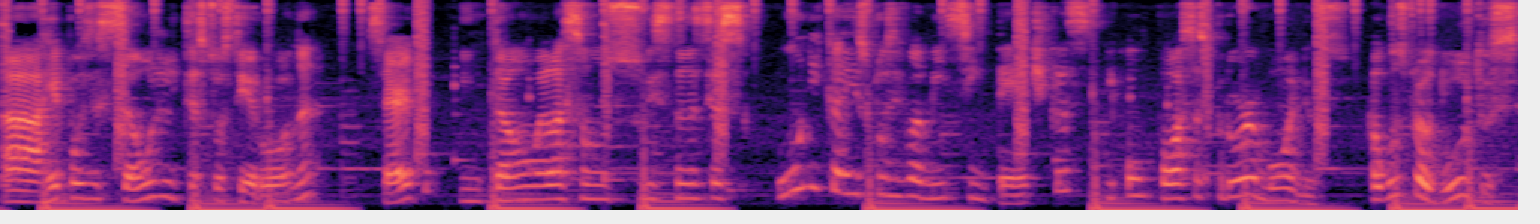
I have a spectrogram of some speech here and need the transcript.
a reposição de testosterona, certo? Então elas são substâncias única e exclusivamente sintéticas e compostas por hormônios. Alguns produtos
